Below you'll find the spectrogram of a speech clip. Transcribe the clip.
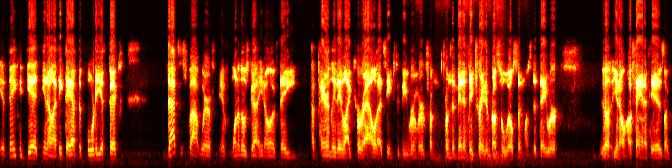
if they could get, you know, I think they have the 40th pick. That's a spot where if, if one of those guys, you know, if they apparently they like Corral, that seems to be rumored from from the minute they traded Russell Wilson was that they were, uh, you know, a fan of his. Like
